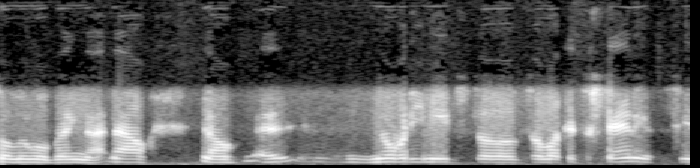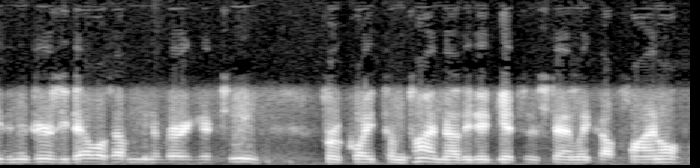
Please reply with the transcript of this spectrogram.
so Lou will bring that. Now, you know, eh, nobody needs to to look at the standings to see the New Jersey Devils haven't been a very good team for quite some time. Now they did get to the Stanley Cup final.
